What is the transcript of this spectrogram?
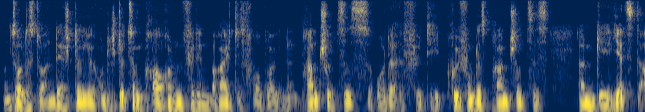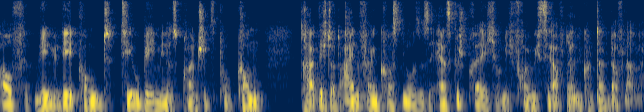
Und solltest du an der Stelle Unterstützung brauchen für den Bereich des vorbeugenden Brandschutzes oder für die Prüfung des Brandschutzes, dann geh jetzt auf www.tub-brandschutz.com, trag dich dort ein für ein kostenloses Erstgespräch und ich freue mich sehr auf deine Kontaktaufnahme.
